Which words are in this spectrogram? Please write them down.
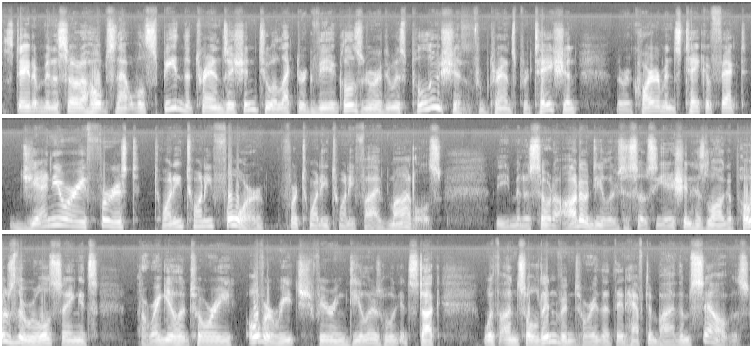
state of Minnesota hopes that will speed the transition to electric vehicles and reduce pollution from transportation. The requirements take effect January 1st, 2024 for 2025 models. The Minnesota Auto Dealers Association has long opposed the rules, saying it's a regulatory overreach, fearing dealers will get stuck with unsold inventory that they'd have to buy themselves.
